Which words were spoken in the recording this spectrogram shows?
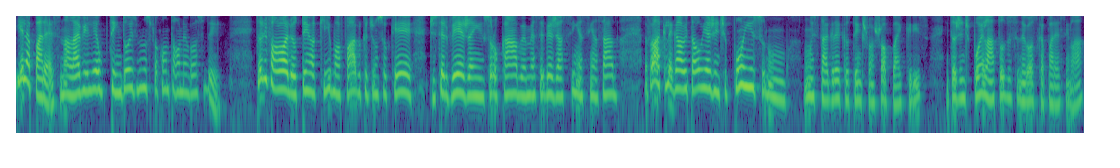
E ele aparece na live, ele tem dois minutos para contar o negócio dele. Então ele fala: olha, eu tenho aqui uma fábrica de não sei o quê, de cerveja em Sorocaba, minha cerveja é assim, assim, assado. Eu falo, ah, que legal e tal. E a gente põe isso num, num Instagram que eu tenho que chama Shop by Cris. Então a gente põe lá todos esses negócios que aparecem lá.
